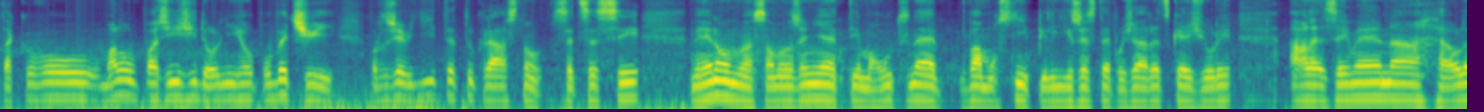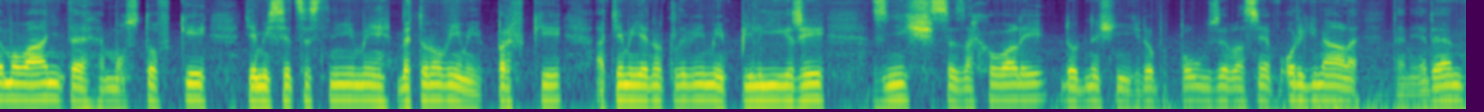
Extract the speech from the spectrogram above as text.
takovou malou Paříží dolního pobečví, protože vidíte tu krásnou secesi, nejenom samozřejmě ty mohutné dva mostní pilíře z té požárecké žuly, ale zejména olemování té mostovky těmi secesnými betonovými prvky a těmi jednotlivými pilíři, z nich se zachovaly do dnešních dob pouze vlastně v originále ten jeden.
